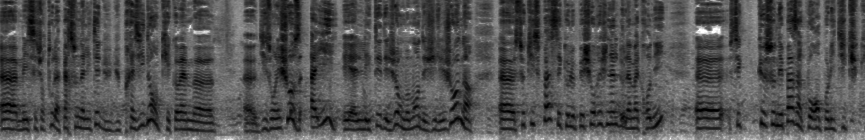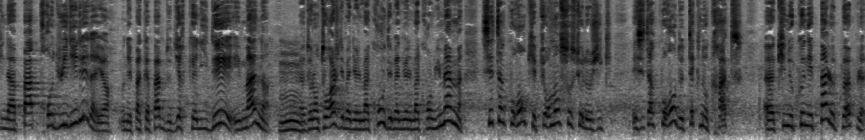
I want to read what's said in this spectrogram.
mais c'est surtout la personnalité du, du, président qui est quand même euh, disons les choses, haïe, et elle l'était déjà au moment des Gilets jaunes. Euh, ce qui se passe, c'est que le péché originel de la Macronie, euh, c'est que ce n'est pas un courant politique qui n'a pas produit d'idées d'ailleurs. On n'est pas capable de dire quelle idée émane hmm. de l'entourage d'Emmanuel Macron ou d'Emmanuel Macron lui-même. C'est un courant qui est purement sociologique et c'est un courant de technocrates qui ne connaît pas le peuple,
